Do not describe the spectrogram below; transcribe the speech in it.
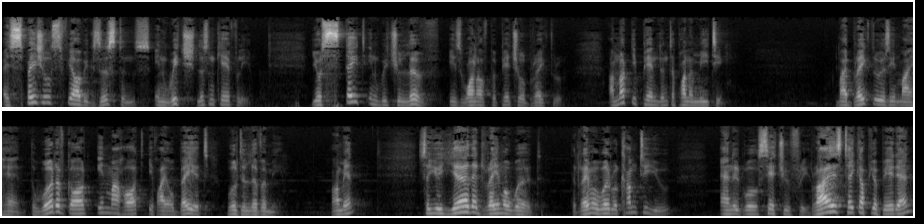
a spatial sphere of existence in which, listen carefully, your state in which you live is one of perpetual breakthrough. I'm not dependent upon a meeting. My breakthrough is in my hand. The word of God in my heart, if I obey it, will deliver me. Amen. So you hear that Rhema word. That Rhema word will come to you and it will set you free. Rise, take up your bed and,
